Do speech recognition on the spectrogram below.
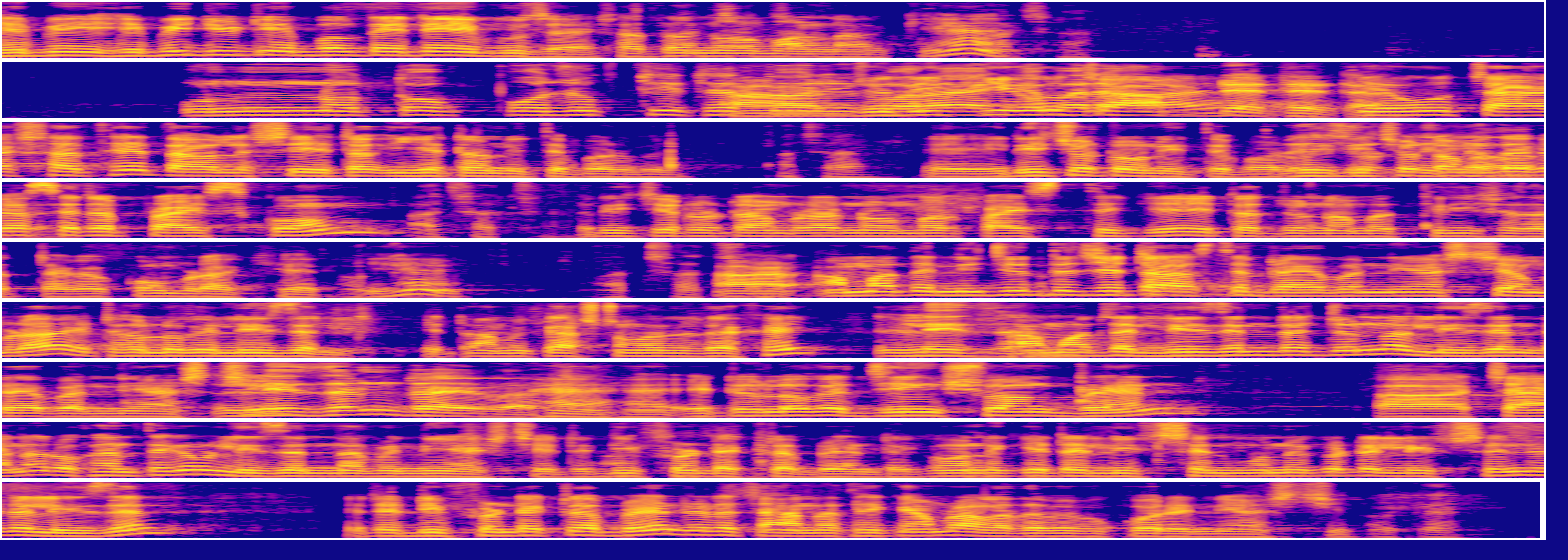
হেভি হেভি ডিউটি বলতে এটাই বোঝায় সাধারণ নর্মাল না আর কি হ্যাঁ? আচ্ছা। উন্নত প্রযুক্তিতে তৈরি যদি কেউ চায় কেউ চায় সাথে তাহলে সে এটা ইয়েটাও নিতে পারবে। আচ্ছা। এই রিচোটাও নিতে পারবে। রিচোট আমাদের কাছে এটা প্রাইস কম। আচ্ছা আচ্ছা। রিচোটা আমরা নর্মাল প্রাইস থেকে এটার জন্য আমরা তিরিশ হাজার টাকা কম রাখি আর কি হ্যাঁ? আচ্ছা আর আমাদের নিজেদের যেটা আছে ড্রাইভার নিয়ে আসছি আমরা এটা হলো লিজেন্ড এটা আমি কাস্টমারদের দেখাই। আমাদের লিজেন্ডের জন্য লিজেন্ড ড্রাইভার নিয়ে আসছি। লিজেন্ড ড্রাইভার হ্যাঁ হ্যাঁ। এটা হলো জিংশুয়াং ব্র্যান্ড চায়নার ওখান থেকে আমরা লিজেন্ড নামে নিয়ে আসছি। এটা ডিফারেন্ট একটা ব্র্যান্ড থেকে অনেকে এটা লিডসেন মনে করে লিডসেন এটা লিজেন এটা ডিফারেন্ট একটা ব্র্যান্ড এটা চায়না থেকে আমরা আলাদাভাবে করে নিয়ে আসছি।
